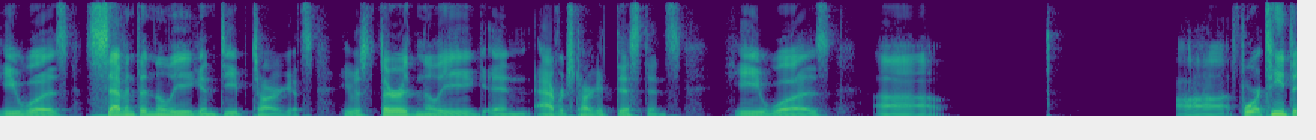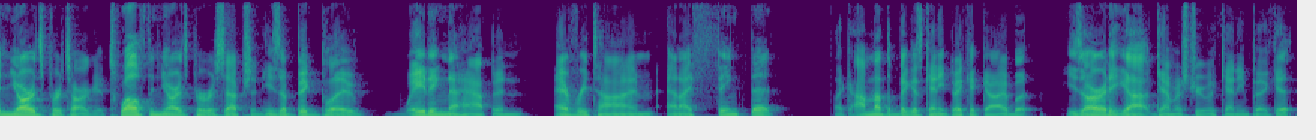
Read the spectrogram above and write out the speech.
He was seventh in the league in deep targets. He was third in the league in average target distance. He was uh, uh, 14th in yards per target, 12th in yards per reception. He's a big play waiting to happen every time. And I think that, like, I'm not the biggest Kenny Pickett guy, but he's already got chemistry with Kenny Pickett.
